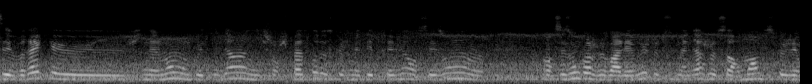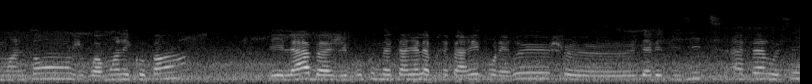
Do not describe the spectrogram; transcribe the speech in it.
c'est vrai que finalement mon quotidien ne change pas trop de ce que je m'étais prévu en saison. En saison, quand je vais voir les ruches, de toute manière, je sors moins parce que j'ai moins le temps, je vois moins les copains. Et là, bah, j'ai beaucoup de matériel à préparer pour les ruches. Euh, il y a des visites à faire aussi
